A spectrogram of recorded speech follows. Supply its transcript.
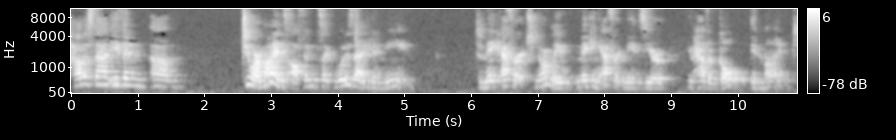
How does that even, um, to our minds often, it's like, what does that even mean? To make effort. Normally, making effort means you're, you have a goal in mind.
